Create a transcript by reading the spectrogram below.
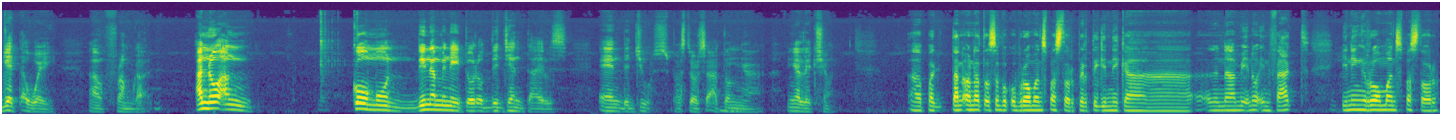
get away uh, from God. Ano ang common denominator of the Gentiles and the Jews, pastor, sa aton nga nga leksyon. Ah, pag tan-aw na to sa book of Romans pastor pertigin ni ka uh, nami no? In fact ining Romans pastor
